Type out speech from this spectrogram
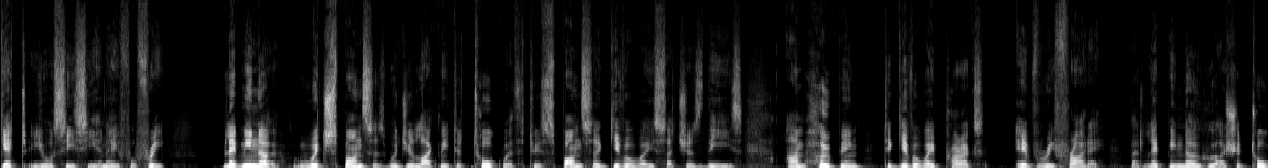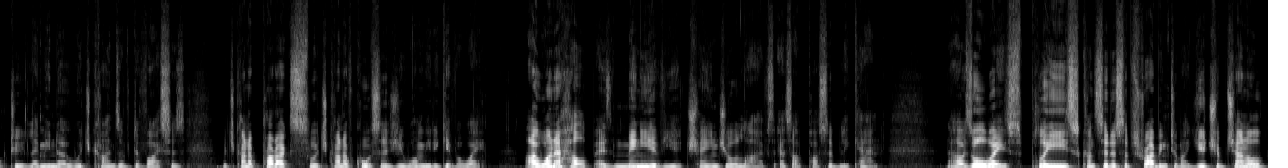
get your CCNA for free. Let me know which sponsors would you like me to talk with to sponsor giveaways such as these. I'm hoping to give away products every Friday, but let me know who I should talk to. Let me know which kinds of devices, which kind of products, which kind of courses you want me to give away. I want to help as many of you change your lives as I possibly can. Now, as always, please consider subscribing to my YouTube channel.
